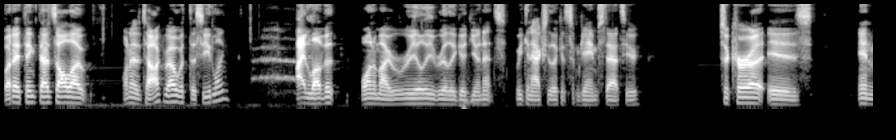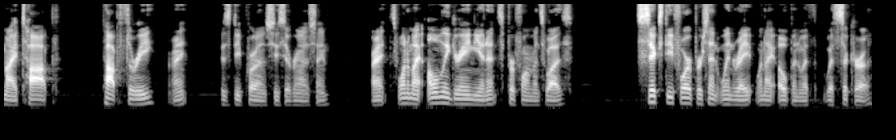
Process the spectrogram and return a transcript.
But I think that's all I wanted to talk about with the seedling. I love it one of my really, really good units. We can actually look at some game stats here. Sakura is in my top top three, right? Because Deep Core and CC are the same. Right? It's one of my only green units performance wise. 64% win rate when I open with, with Sakura.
